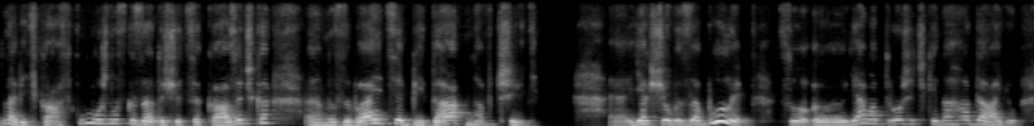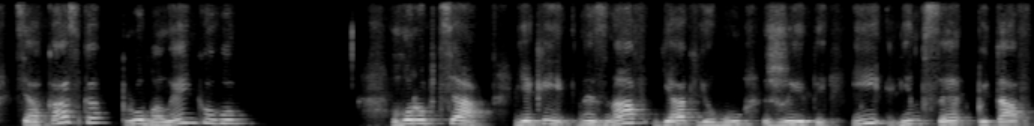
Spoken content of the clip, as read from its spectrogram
навіть казку, можна сказати, що це казочка, е, називається Біда навчить. Е, Якщо ви забули, то е, я вам трошечки нагадаю, ця казка про маленького горобця, який не знав, як йому жити, і він все питав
